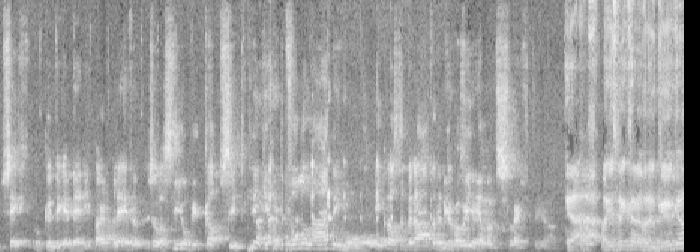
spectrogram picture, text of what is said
zeg, hoe kun jij bij die bar blijven zoals die op je kap zit? Ik heb de volle lading. Oh. Ik was de brader en de goeie. was een hele slechte, ja. Ja, maar je spreekt daar over een keuken,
